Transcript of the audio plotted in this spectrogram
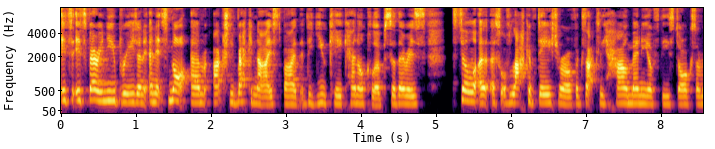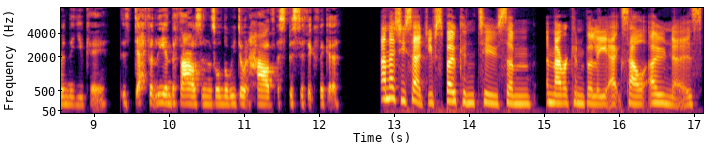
it's, it's very new breed and, and it's not um, actually recognised by the, the UK Kennel Club. So there is still a, a, sort of lack of data of exactly how many of these dogs are in the UK. It's definitely in the thousands, although we don't have a specific figure. And as you said, you've spoken to some American Bully XL owners,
